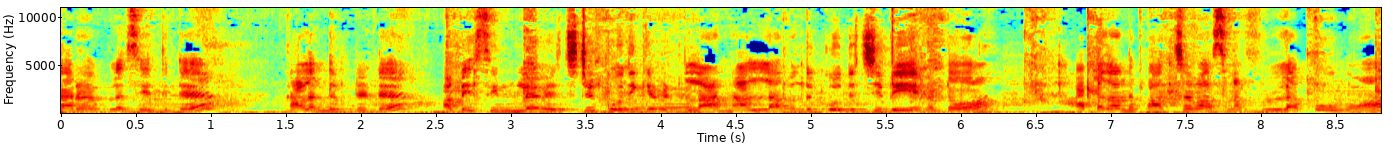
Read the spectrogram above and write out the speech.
கருவேப்பிலை சேர்த்துட்டு கலந்து விட்டுட்டு அப்படியே சிம்ல வச்சுட்டு கொதிக்க விட்டுலாம் நல்லா வந்து கொதிச்சு வேகட்டும். அப்போதான் அந்த பச்சை வாசனை ஃபுல்லாக போகும்.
